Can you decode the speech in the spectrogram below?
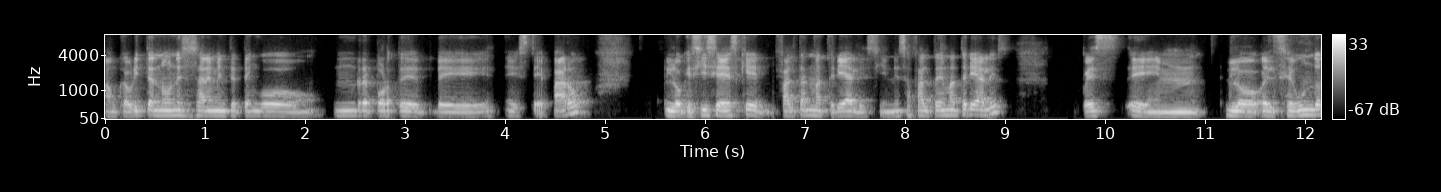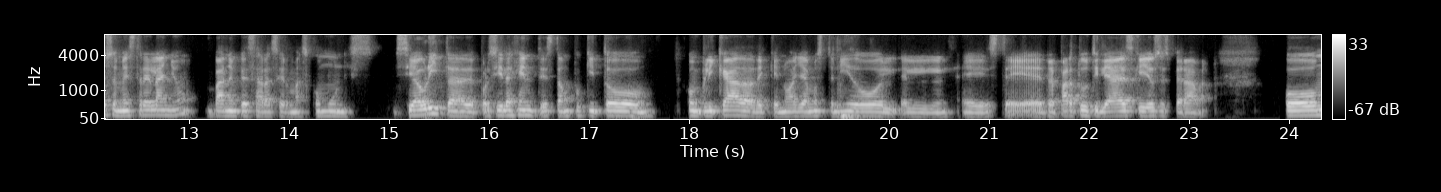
aunque ahorita no necesariamente tengo un reporte de este paro, lo que sí sé es que faltan materiales y en esa falta de materiales, pues em, el segundo semestre del año van a empezar a ser más comunes. Si ahorita de por sí la gente está un poquito complicada de que no hayamos tenido el, este, reparto de utilidades que ellos esperaban, o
